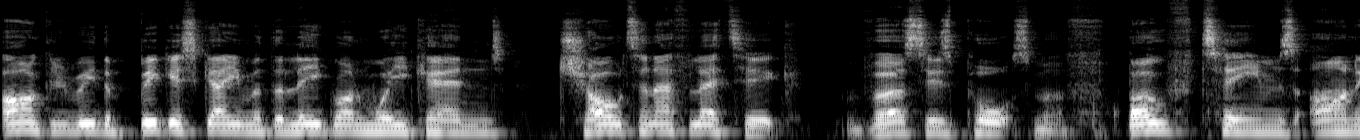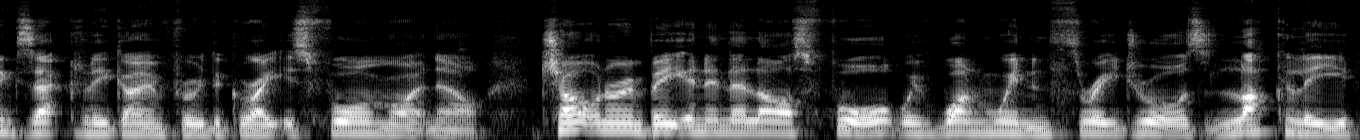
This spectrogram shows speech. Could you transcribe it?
Arguably the biggest game of the League One weekend, Charlton Athletic versus Portsmouth. Both teams aren't exactly going through the greatest form right now. Charlton are unbeaten in their last four with one win and three draws, luckily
